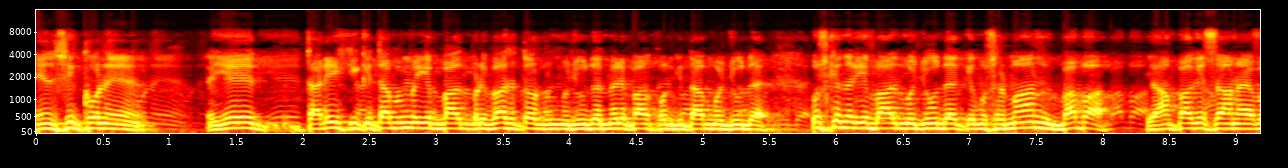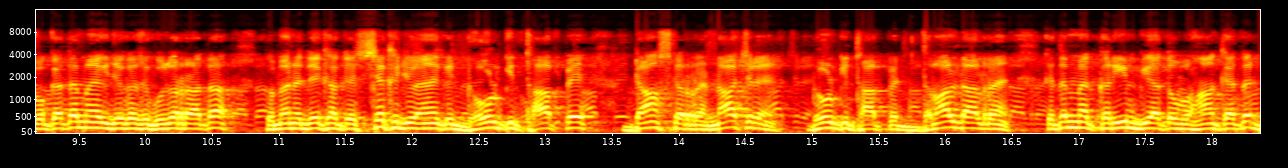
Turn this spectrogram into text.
ان سکھوں نے یہ تاریخ کی کتابوں میں یہ بات بڑی واضح طور پر موجود ہے، میرے پاس خود کتاب موجود ہے۔ اس کے اندر یہ بات موجود ہے کہ مسلمان بابا یہاں پاکستان ہے وہ کہتا ہے میں ایک جگہ سے گزر رہا تھا تو میں نے دیکھا کہ سکھ جو ہیں کہ ڈھول کی تھاپ پہ ڈانس کر رہے ہیں، ناچ رہے ہیں، ڈھول کی تھاپ پہ دھمال ڈال رہے ہیں۔ کہتے ہیں میں قریب گیا تو وہاں کہتے ہیں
